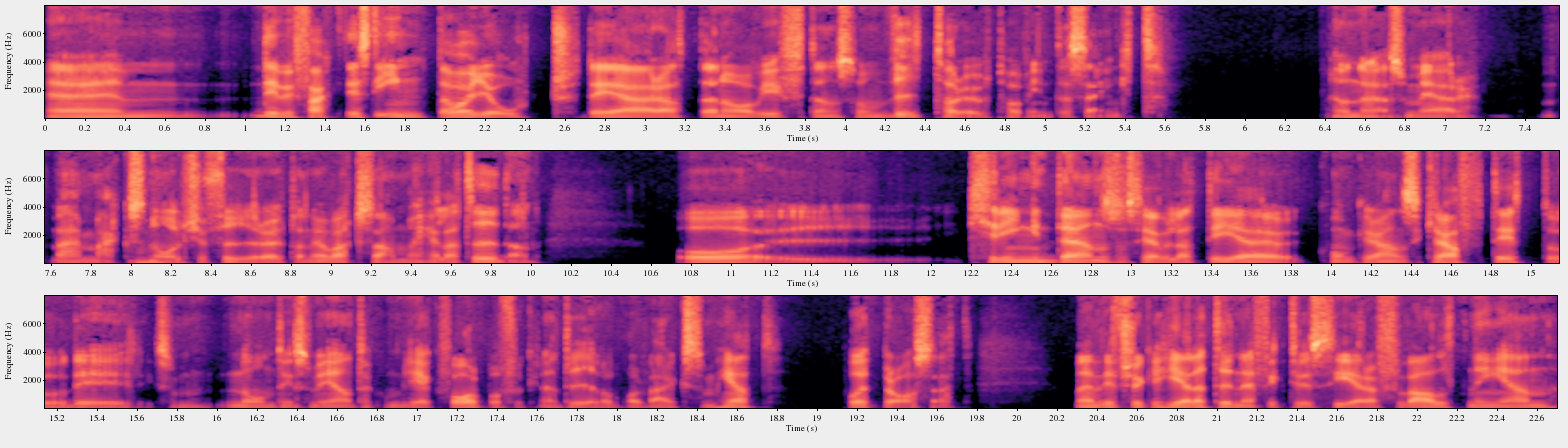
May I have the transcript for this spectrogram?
Ehm, Det vi faktiskt inte har gjort, det är att den avgiften som vi tar ut har vi inte sänkt. Under den som är max 0,24 utan det har varit samma hela tiden. Och eh, kring den så ser jag väl att det är konkurrenskraftigt och det är liksom någonting som vi egentligen kommer ligga kvar på för att kunna driva vår verksamhet på ett bra sätt. Men vi försöker hela tiden effektivisera förvaltningen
